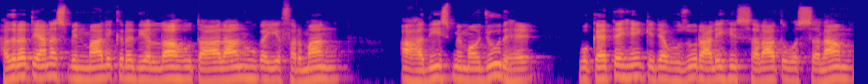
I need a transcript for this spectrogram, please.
हज़रत अनस बिन मालिक रदी अल्लाह तु का ये फ़रमान अहदीस में मौजूद है। वो कहते हैं कि जब हुजूर सलात वसलाम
